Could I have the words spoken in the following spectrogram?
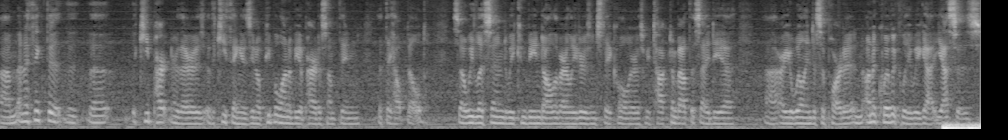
Um, and I think the, the, the, the key partner there is the key thing is you know people want to be a part of something that they help build. So we listened, we convened all of our leaders and stakeholders. We talked about this idea. Uh, are you willing to support it? And unequivocally, we got yeses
